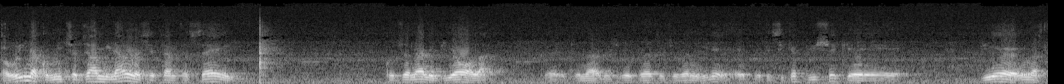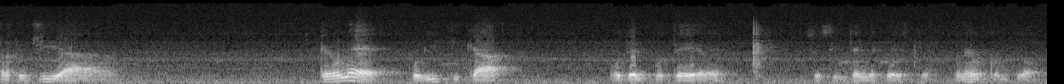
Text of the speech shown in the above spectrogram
L'eroina comincia già a Milano nel 76 col giornale Viola, che è il giornale del Ciclo Giovanile, perché si capisce che vi è una strategia che non è politica o del potere, se si intende questo, non è un complotto,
